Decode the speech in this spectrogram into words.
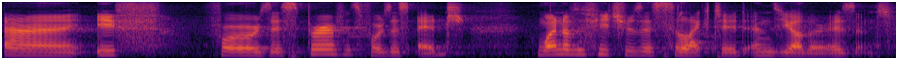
uh, if for this, for this edge, one of the features is selected and the other isn't.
